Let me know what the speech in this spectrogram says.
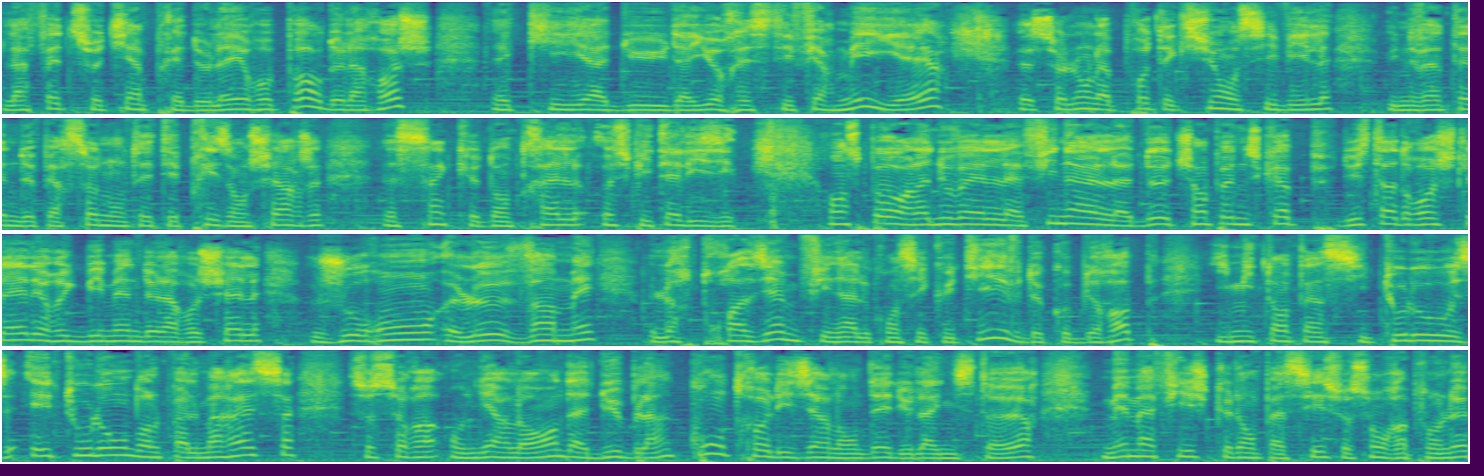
La fête se tient près de l'aéroport de La Roche qui a dû d'ailleurs rester fermé hier. Selon la protection civile, une vingtaine de personnes ont été prises en charge, cinq d'entre elles hospitalisées. En sport, la nouvelle finale de Champions Cup du Stade Rochelet. Les rugbymen de La Rochelle joueront le 20 mai leur troisième finale consécutive de Coupe d'Europe, imitant ainsi Toulouse et Toulon dans le palmarès. Ce sera en Irlande, à Dublin, contre les Irlandais du Leinster. Même affiche que l'an passé, ce sont, rappelons-le,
